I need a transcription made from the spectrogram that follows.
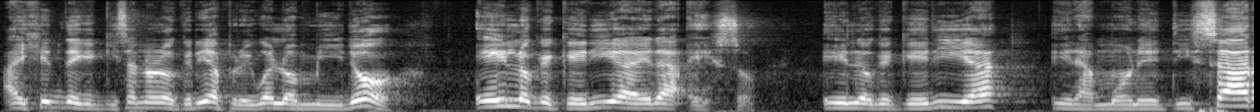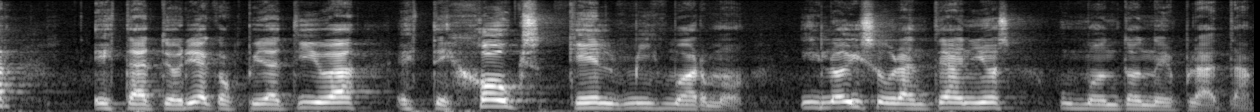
hay gente que quizás no lo quería, pero igual lo miró. Él lo que quería era eso. Él lo que quería era monetizar esta teoría conspirativa, este hoax que él mismo armó. Y lo hizo durante años un montón de plata.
